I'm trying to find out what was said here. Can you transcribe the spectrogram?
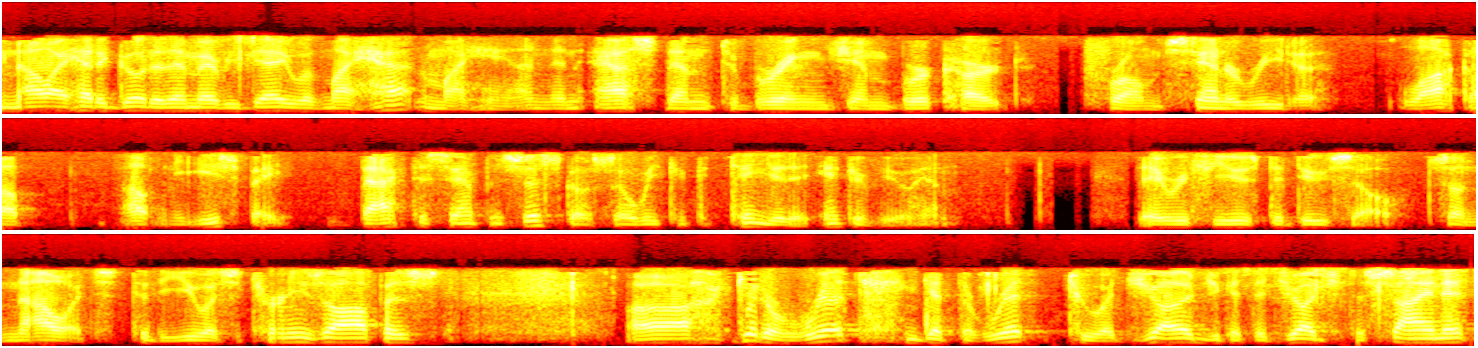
now I had to go to them every day with my hat in my hand and ask them to bring Jim Burkhart from Santa Rita lockup out in the East Bay back to San Francisco so we could continue to interview him. They refused to do so. So now it's to the U.S. Attorney's Office. Uh, get a writ, get the writ to a judge, get the judge to sign it,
